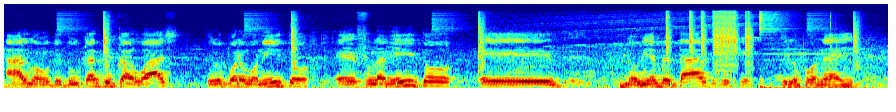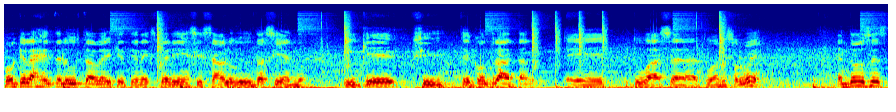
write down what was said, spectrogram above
algo, aunque tú cantes un car wash, tú lo pones bonito, eh, fulanito, eh, noviembre tal, que, que, y lo pones ahí. Porque la gente le gusta ver que tiene experiencia y sabe lo que tú estás haciendo y que si te contratan, eh, tú, vas a, tú a resolver. Entonces,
